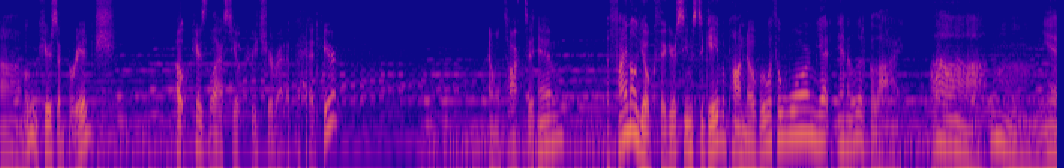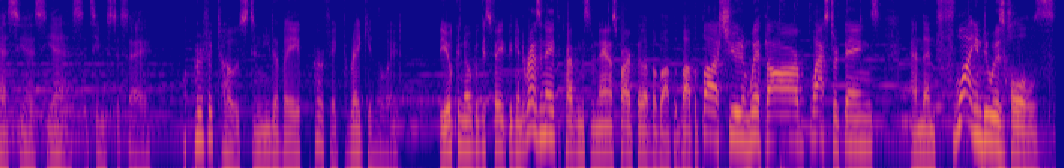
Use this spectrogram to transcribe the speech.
Um, ooh, here's a bridge. Oh, here's the last yoke creature right up ahead here. And we'll talk to him. The final yoke figure seems to gaze upon Nova with a warm yet analytical eye. Ah, hmm, yes, yes, yes, it seems to say. A perfect host in need of a perfect reguloid. The Okanovagus fate began to resonate, the presence of Nanospark, blah blah blah blah blah blah blah, shoot him with our blaster things, and then fly into his holes.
